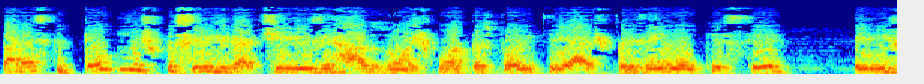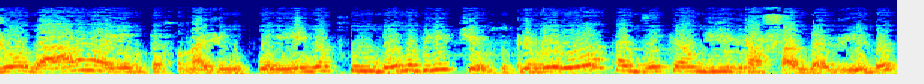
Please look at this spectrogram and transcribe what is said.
Parece que todos os possíveis gatilhos e razões para uma pessoa, entre aspas, enlouquecer, eles jogaram ali no personagem do Coringa com dois objetivos. O primeiro é dizer que é um desgraçado da vida,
